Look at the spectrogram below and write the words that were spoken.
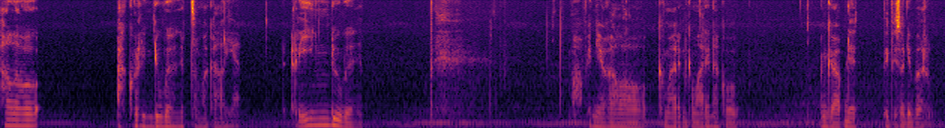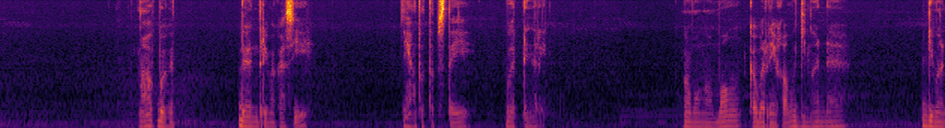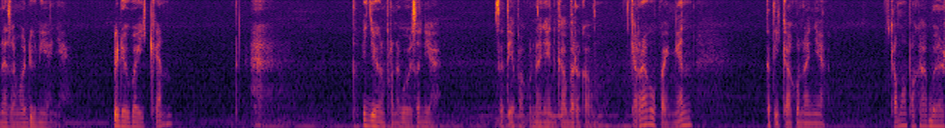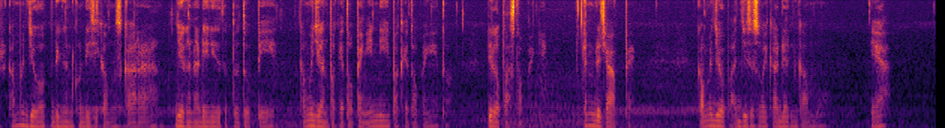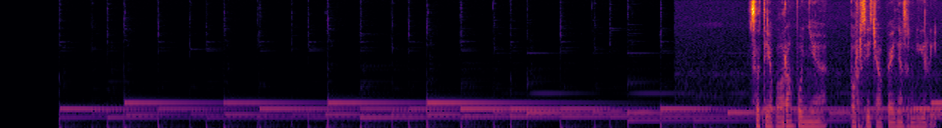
Halo, aku rindu banget sama kalian. Rindu banget. Maafin ya kalau kemarin-kemarin aku nggak update episode baru. Maaf banget. Dan terima kasih yang tetap stay buat dengerin. Ngomong-ngomong, kabarnya kamu gimana? Gimana sama dunianya? Udah baik kan? Tapi jangan pernah bosan ya. Setiap aku nanyain kabar kamu. Karena aku pengen ketika aku nanya, kamu apa kabar? Kamu jawab dengan kondisi kamu sekarang. Jangan ada yang ditutup-tutupin. Kamu jangan pakai topeng ini, pakai topeng itu. Dilepas topengnya. Kan udah capek. Kamu jawab aja sesuai keadaan kamu. Ya. Setiap orang punya porsi capeknya sendiri.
